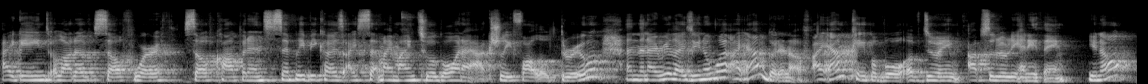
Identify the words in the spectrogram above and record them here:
I gained a lot of self worth, self confidence simply because I set my mind to a goal and I actually followed through. And then I realized, you know what? I am good enough. I am capable of doing absolutely anything, you know?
